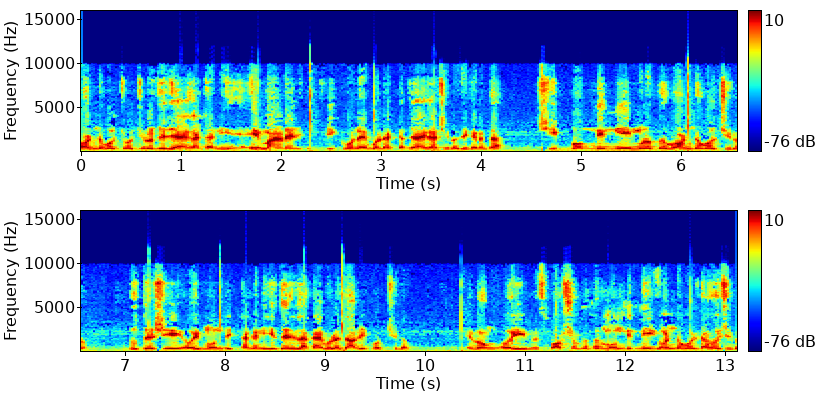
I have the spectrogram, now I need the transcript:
গন্ডগোল চলছিল যে জায়গাটা নিয়ে এমআর এর ত্রিকোণে বলে একটা জায়গা ছিল, যেখানে একটা শিব মন্দির নিয়েই মূলত গন্ডগোল ছিল। দুদেশই ওই মন্দিরটাকে নিজেদের এলাকায় বলে দাবি করছিল। এবং ওই স্পর্শকাতর মন্দির নিয়েই গন্ডগোলটা হয়েছিল।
